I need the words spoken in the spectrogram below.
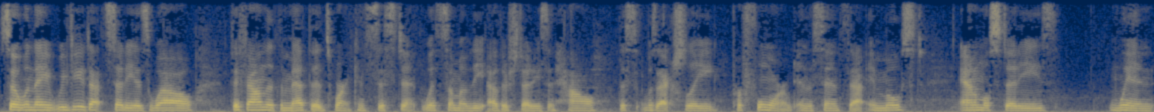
So, when they reviewed that study as well, they found that the methods weren't consistent with some of the other studies and how this was actually performed in the sense that in most animal studies, when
